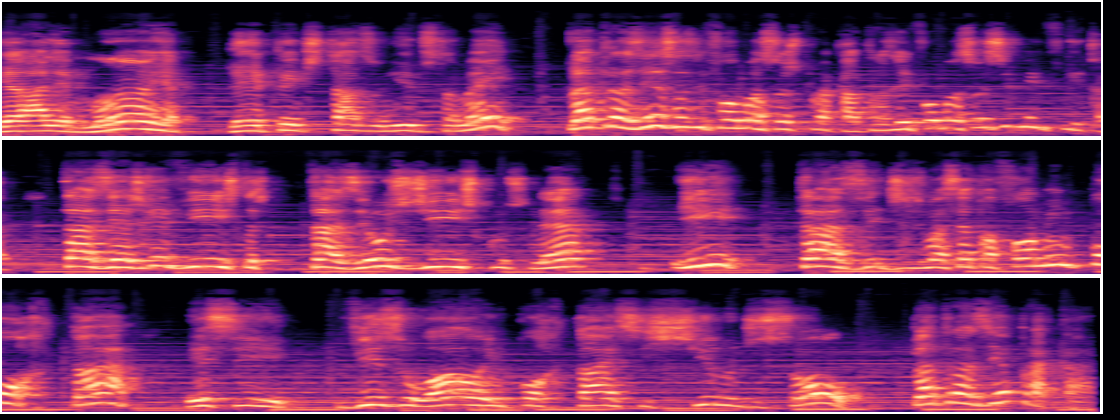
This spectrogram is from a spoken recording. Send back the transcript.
e a Alemanha, de repente Estados Unidos também, para trazer essas informações para cá. Trazer informações significa trazer as revistas, trazer os discos, né? E trazer, de uma certa forma, importar esse visual, importar esse estilo de som para trazer para cá,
